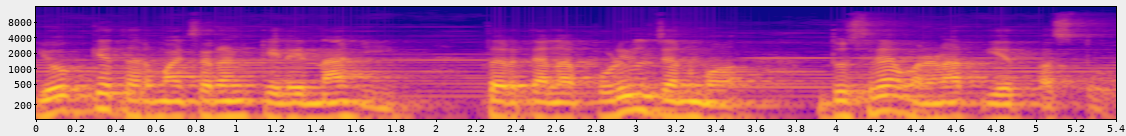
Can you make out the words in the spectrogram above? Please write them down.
योग्य धर्माचरण केले नाही तर त्याला पुढील जन्म दुसऱ्या वर्णात येत असतो.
